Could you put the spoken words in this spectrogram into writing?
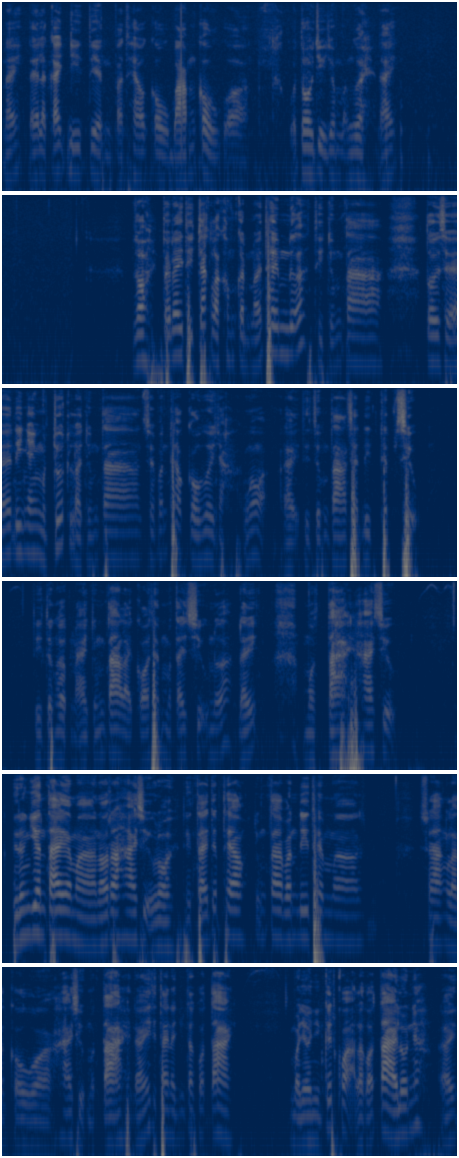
Đấy đấy là cách đi tiền và theo cầu bám cầu của của tôi chị cho mọi người. Đấy. Rồi tới đây thì chắc là không cần nói thêm nữa. Thì chúng ta tôi sẽ đi nhanh một chút là chúng ta sẽ vẫn theo cầu thôi nhỉ? Đúng không ạ? Đấy thì chúng ta sẽ đi tiếp xịu thì trường hợp này chúng ta lại có thêm một tay xịu nữa. Đấy một tài hai xịu. Thì đương nhiên tay mà nó ra hai xịu rồi. Thì tay tiếp theo chúng ta vẫn đi thêm uh, sang là cầu à, hai xịu một tài. Đấy thì tay này chúng ta có tài. Mà giờ nhìn kết quả là có tài luôn nhá. Đấy.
